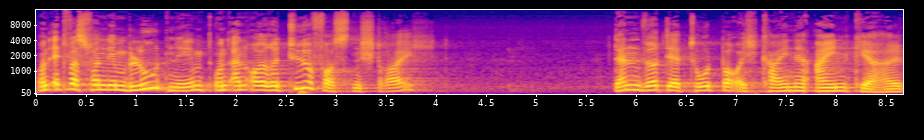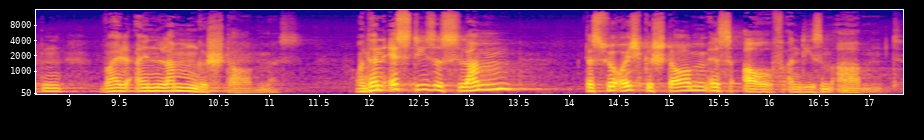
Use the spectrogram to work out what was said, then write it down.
und etwas von dem Blut nehmt und an eure Türpfosten streicht, dann wird der Tod bei euch keine Einkehr halten, weil ein Lamm gestorben ist. Und dann esst dieses Lamm, das für euch gestorben ist, auf an diesem Abend.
